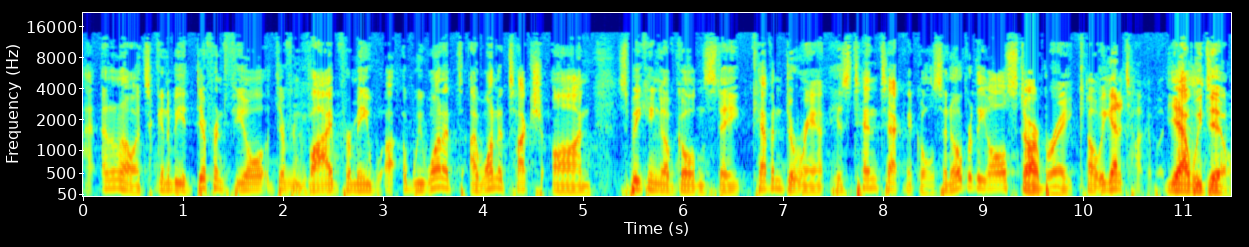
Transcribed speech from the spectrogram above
I, I don't know. It's going to be a different feel, a different vibe for me. Uh, we want to. I want to touch on. Speaking of Golden State, Kevin Durant, his ten technicals, and over the All Star break. Oh, we got to talk about Yeah, we do.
